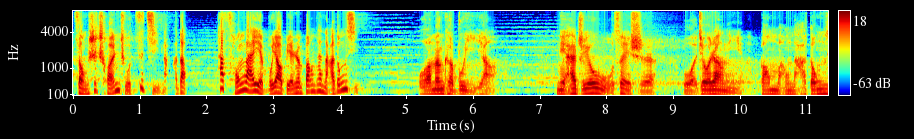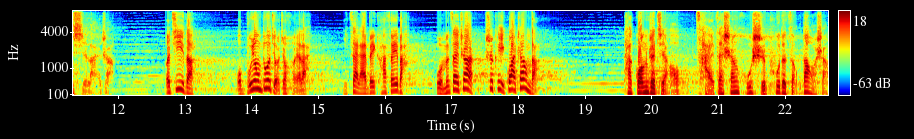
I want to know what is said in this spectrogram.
总是船主自己拿的，他从来也不要别人帮他拿东西。我们可不一样。你还只有五岁时，我就让你帮忙拿东西来着。我记得，我不用多久就回来。你再来杯咖啡吧，我们在这儿是可以挂账的。他光着脚踩在珊瑚石铺的走道上。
